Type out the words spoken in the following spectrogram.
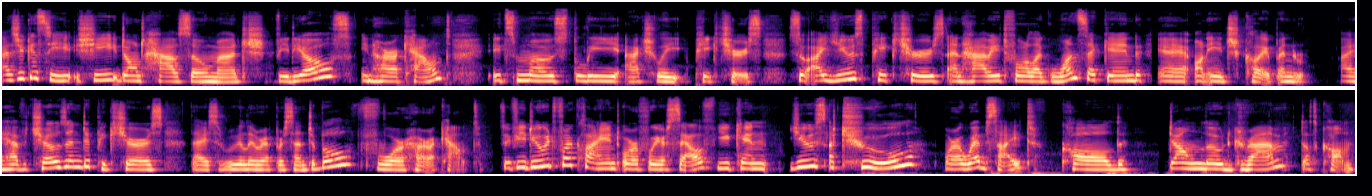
As you can see, she don't have so much videos in her account. It's mostly actually pictures. So I use pictures and have it for like one second uh, on each clip. And I have chosen the pictures that is really representable for her account. So if you do it for a client or for yourself, you can use a tool or a website called downloadgram.com.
